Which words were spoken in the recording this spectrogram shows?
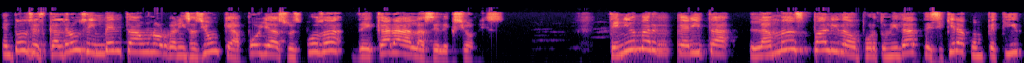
entonces Calderón se inventa una organización que apoya a su esposa de cara a las elecciones. ¿Tenía Margarita la más pálida oportunidad de siquiera competir?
